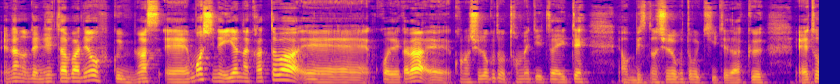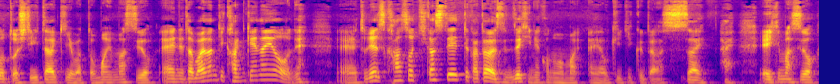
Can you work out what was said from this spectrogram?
えなのでネタバレを含みます。えー、もしね、嫌な方は、えー、これから、えー、この収録とか止めていただいて、別の収録とか聞いていただく、えー、等々していただければと思いますよ。えー、ネタバレなんて関係ないようね、えー、とりあえず感想を聞かせてって方はですね、ぜひね、このまま、えー、お聞きください。はい。えー、いきますよ。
